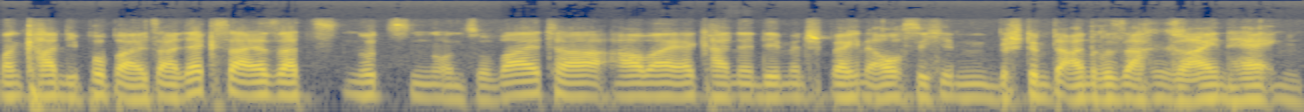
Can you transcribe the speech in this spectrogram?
Man kann die Puppe als Alexa-Ersatz nutzen und so weiter, aber er kann dann dementsprechend auch sich in bestimmte andere Sachen reinhacken.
